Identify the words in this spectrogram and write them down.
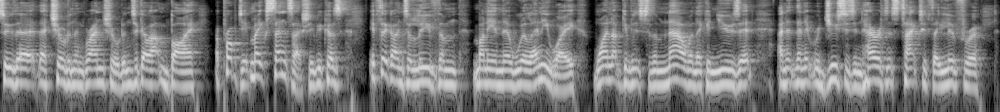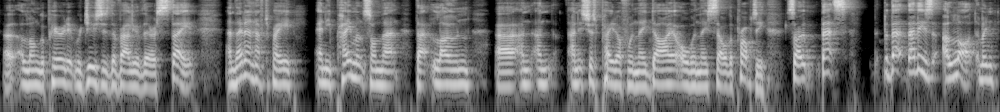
to their, their children and grandchildren to go out and buy a property. It makes sense actually because if they're going to leave them money in their will anyway, why not give it to them now when they can use it? And then it reduces inheritance tax if they live for a, a longer period. It reduces the value of their estate, and they don't have to pay any payments on that that loan, uh, and and and it's just paid off when they die or when they sell the property. So that's but that that is a lot. I mean,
